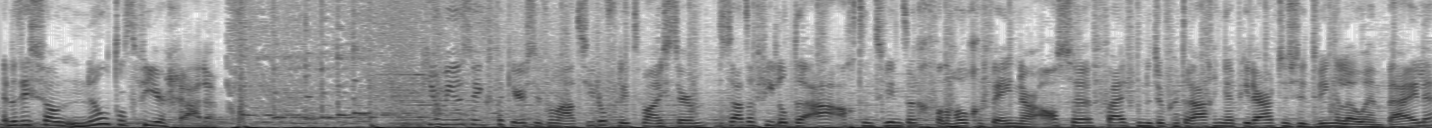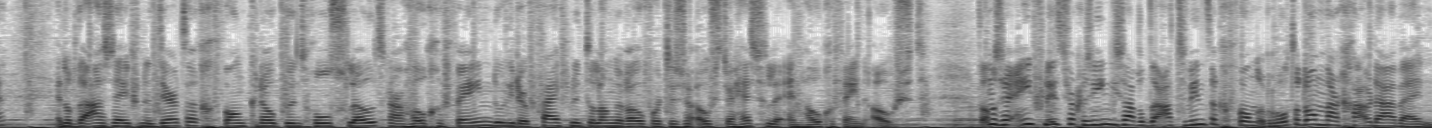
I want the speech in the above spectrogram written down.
En het is zo'n 0 tot 4 graden. Verkeersinformatie door Flitsmeister. Er staat een file op de A28 van Hogeveen naar Assen. Vijf minuten vertraging heb je daar tussen Dwingelo en Bijlen. En op de A37 van knooppunt Holsloot naar Hogeveen... doe je er vijf minuten langer over tussen Oosterhesselen en Hogeveen-Oost. Dan is er één flitser gezien, die staat op de A20 van Rotterdam naar Gouda bij 29.2.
